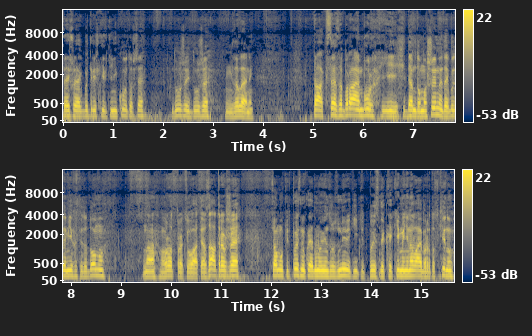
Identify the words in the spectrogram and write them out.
Цей, що якби трішки в тіньку, то ще дуже і дуже зелений. Так, все, забираємо бур і йдемо до машини, та будемо їхати додому на город працювати. А завтра вже цьому підписнику, я думаю, він зрозумів, який підписник, який мені на Viber то скинув,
